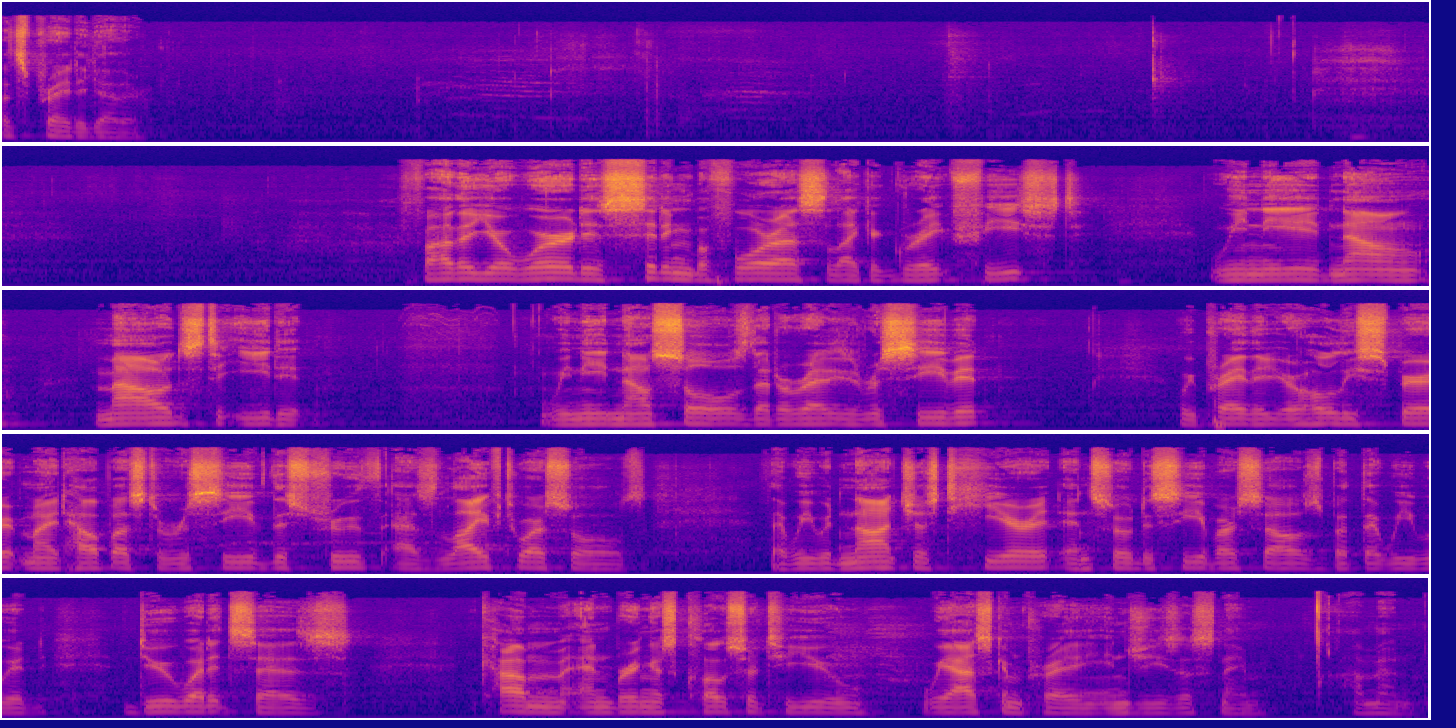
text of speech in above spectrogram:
Let's pray together. Father, your word is sitting before us like a great feast. We need now mouths to eat it. We need now souls that are ready to receive it. We pray that your Holy Spirit might help us to receive this truth as life to our souls, that we would not just hear it and so deceive ourselves, but that we would do what it says. Come and bring us closer to you. We ask and pray in Jesus' name. Amen.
